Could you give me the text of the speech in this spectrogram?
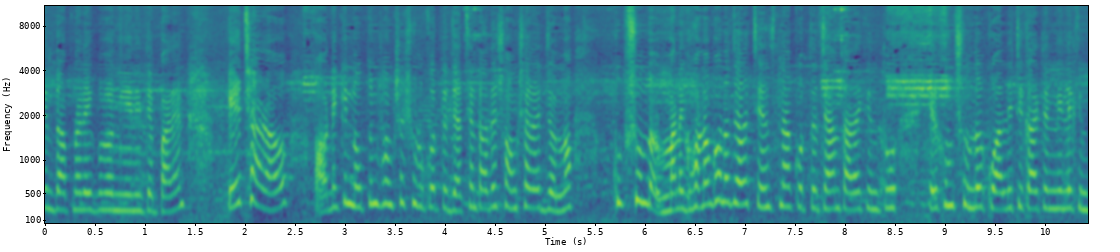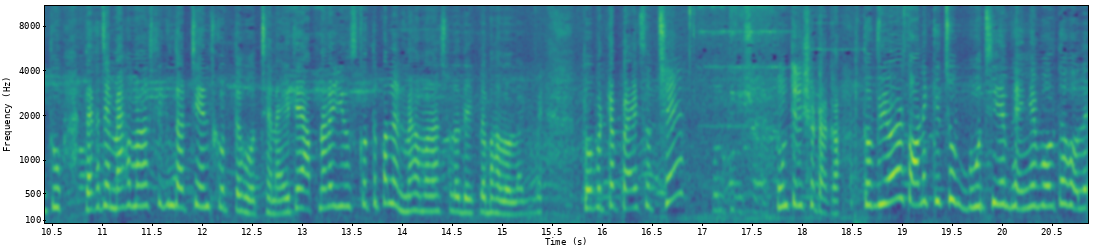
কিন্তু আপনারা এগুলো নিয়ে নিতে পারেন। এছাড়াও অনেকে নতুন সংসার শুরু করতে যাচ্ছেন, তাদের সংসারের জন্য খুব সুন্দর মানে ঘন ঘন যারা চেঞ্জ না করতে চান, তারা কিন্তু এরকম সুন্দর কোয়ালিটি কার্টেন নিলে কিন্তু দেখা যায় মেহমান আসলে কিন্তু আর চেঞ্জ করতে হচ্ছে না। এটা আপনারা ইউজ করতে পারলেন, মেহমান আসলে দেখলে ভালো লাগবে। তো এটা প্রাইস হচ্ছে উনত্রিশশো টাকা। তো ভিউয়ার্স অনেক কিছু বুঝিয়ে, ভেঙে বলতে হলে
